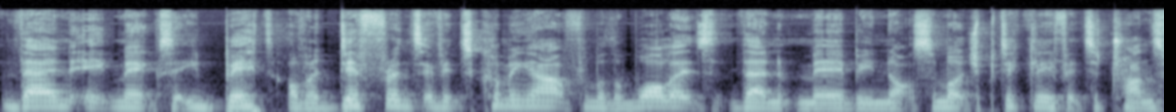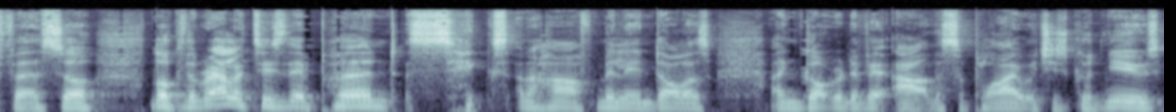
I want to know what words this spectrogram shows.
then it makes a bit of a difference. If it's coming out from other wallets, then maybe not so much, particularly if it's a transfer. So look, the reality is they burned six and a half million dollars and got rid of it out of the supply, which is good news.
